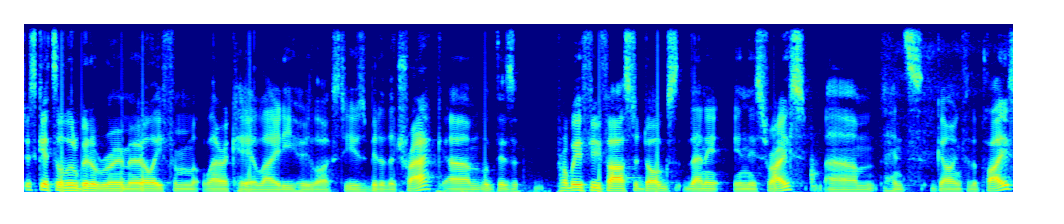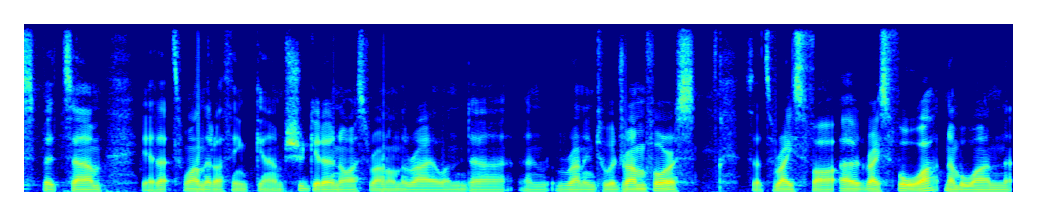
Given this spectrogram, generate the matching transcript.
just gets a little bit of room early from Larakia Lady, who likes to use a bit of the track. Um, look, there's probably a few faster dogs than it in this race, um, hence going for the place. But um, yeah, that's one that I think um, should get a nice run on the rail and uh, and run into a drum for us. So that's race five, uh, race four, number one,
